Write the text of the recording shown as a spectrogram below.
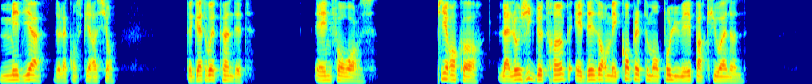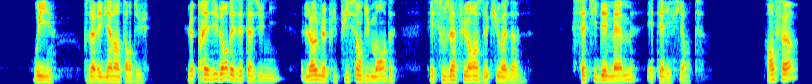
médias de la conspiration, The Gateway Pundit et Infowars. Pire encore, la logique de Trump est désormais complètement polluée par QAnon. Oui, vous avez bien entendu. Le président des États-Unis, l'homme le plus puissant du monde, est sous influence de QAnon. Cette idée même est terrifiante. Enfin,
